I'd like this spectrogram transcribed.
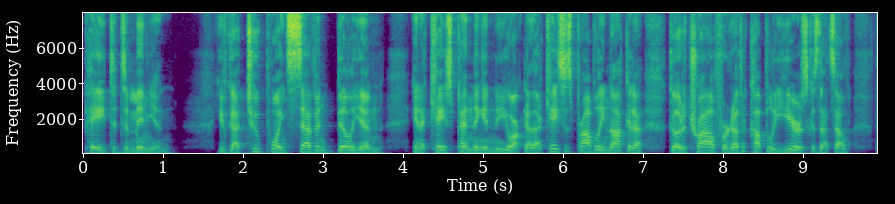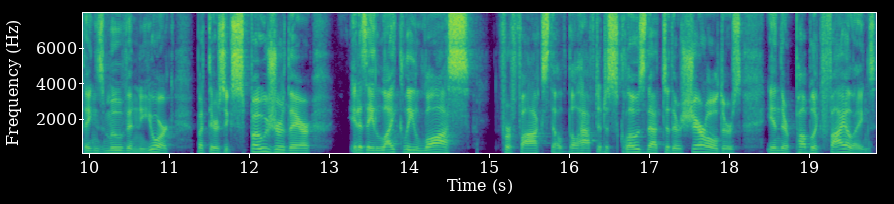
paid to Dominion. You've got 2.7 billion in a case pending in New York. Now that case is probably not going to go to trial for another couple of years because that's how things move in New York, but there's exposure there. It is a likely loss for Fox. They'll, they'll have to disclose that to their shareholders in their public filings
